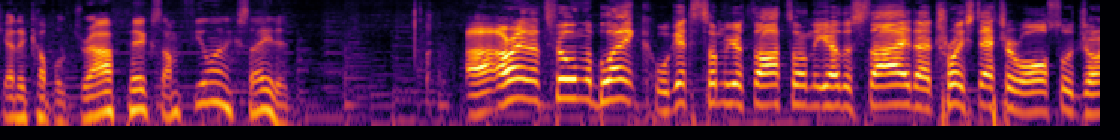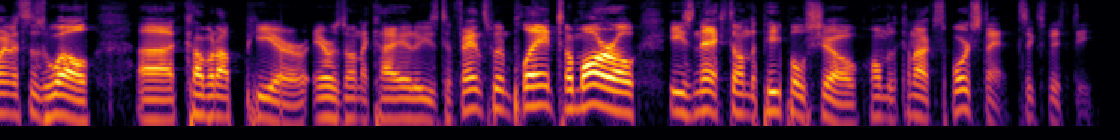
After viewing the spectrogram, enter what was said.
get a couple draft picks. I'm feeling excited. Uh, all right, let's fill in the blank. We'll get to some of your thoughts on the other side. Uh, Troy Stecher will also join us as well. Uh, coming up here, Arizona Coyotes defenseman playing tomorrow. He's next on the People Show, home of the Canucks Sportsnet, six fifty.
